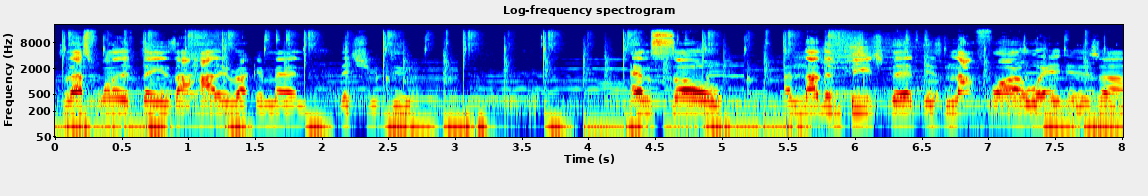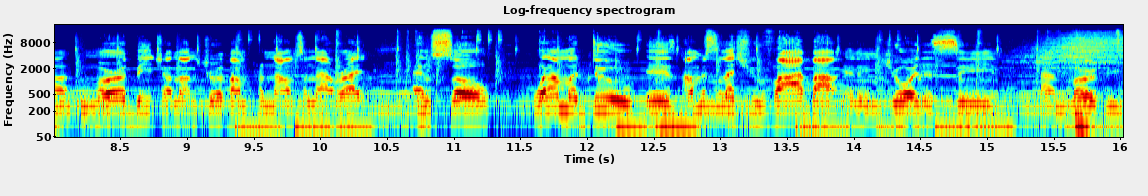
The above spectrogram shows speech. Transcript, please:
So that's one of the things I highly recommend that you do. And so another beach that is not far away is uh, Murrah Beach. I'm not sure if I'm pronouncing that right. And so what I'm gonna do is I'm just gonna let you vibe out and enjoy the scene at Beach.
